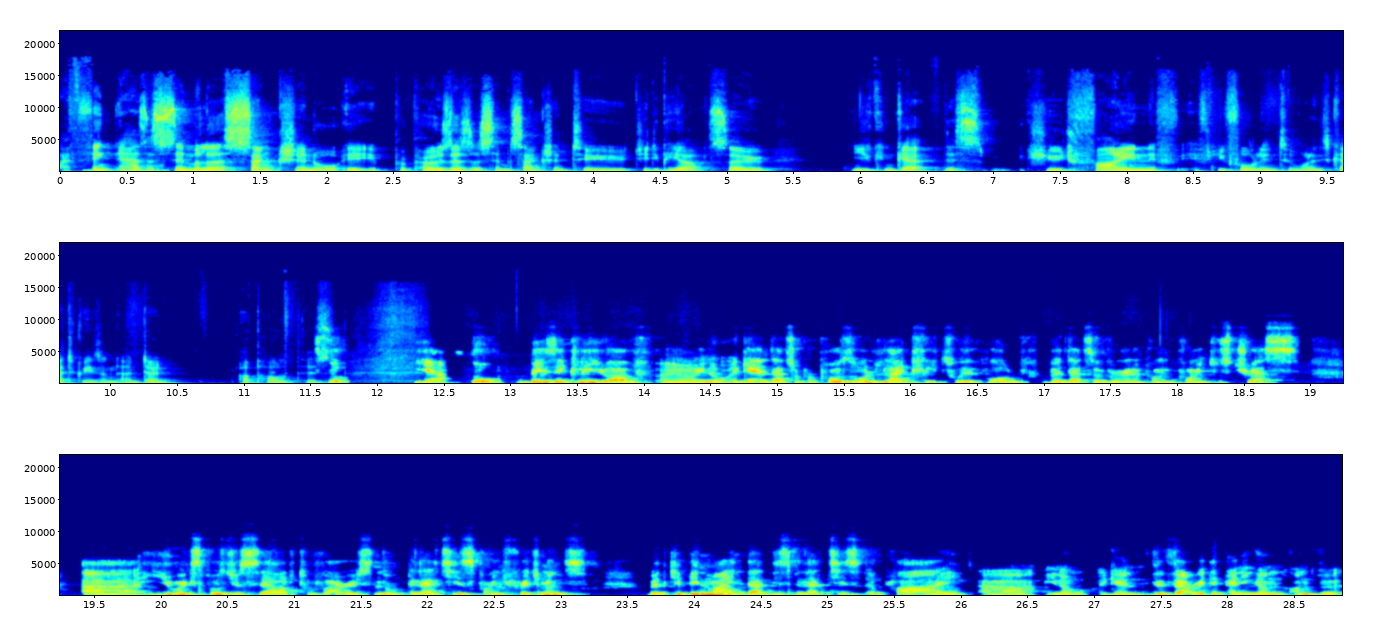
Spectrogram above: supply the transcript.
I think it has a similar sanction, or it proposes a similar sanction to GDPR. So you can get this huge fine if if you fall into one of these categories and, and don't uphold this? So, yeah. So basically, you have, uh, you know, again, that's a proposal likely to evolve, but that's a very important point to stress. Uh, you expose yourself to various, you know, penalties for infringements, but keep in mind that these penalties apply, uh, you know, again, they vary depending on, on the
